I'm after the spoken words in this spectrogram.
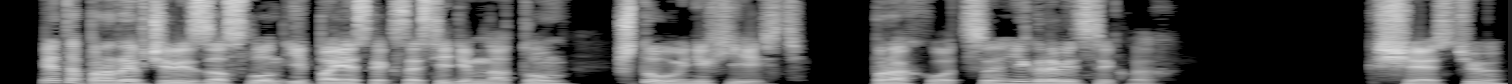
– это прорыв через заслон и поездка к соседям на том, что у них есть – проходца и гравициклах. К счастью,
